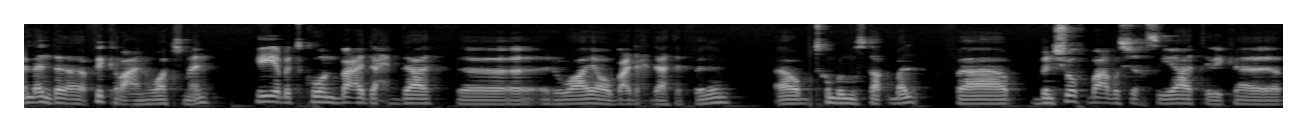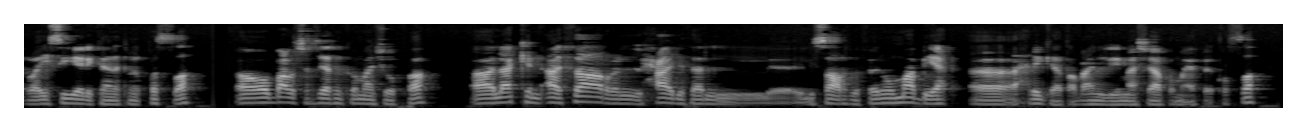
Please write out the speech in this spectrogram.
اللي عنده فكرة عن واتشمان هي بتكون بعد أحداث آه الرواية وبعد أحداث الفيلم آه وبتكون بالمستقبل. فبنشوف بعض الشخصيات اللي الرئيسية اللي كانت من القصة وبعض الشخصيات ممكن ما نشوفها. آه لكن آثار الحادثة اللي صارت في الفيلم وما أبي آه، أحرقها طبعا اللي ما شافه ما يعرف القصة. آه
